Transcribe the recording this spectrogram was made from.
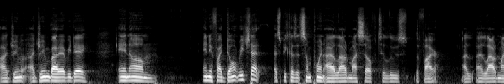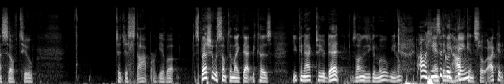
I dream. I dream about it every day, and um, and if I don't reach that, that's because at some point I allowed myself to lose the fire. I, I allowed myself to to just stop or give up, especially with something like that, because you can act till you're dead as long as you can move. You know. Oh, here's Anthony a good Hopkins. thing. So I could,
